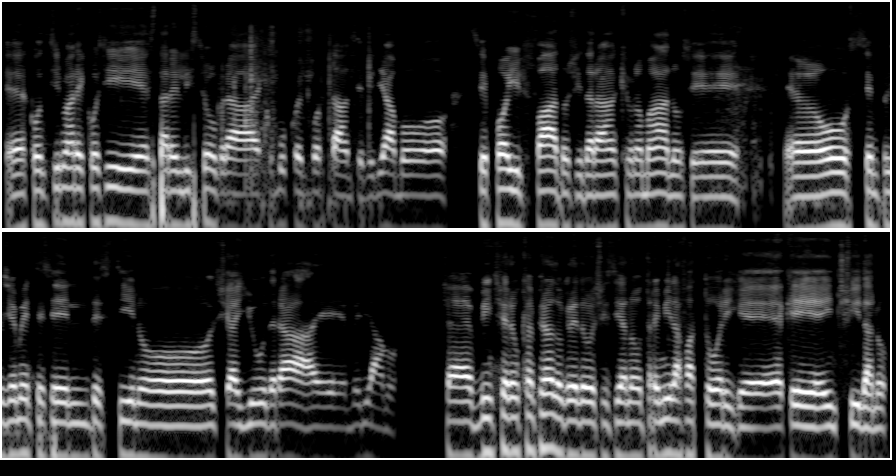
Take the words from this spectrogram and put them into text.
eh, continuare così e stare lì sopra è comunque importante. Vediamo se poi il fato ci darà anche una mano, se, eh, o semplicemente se il destino ci aiuterà e vediamo. Cioè, vincere un campionato credo ci siano 3.000 fattori che, che incidano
